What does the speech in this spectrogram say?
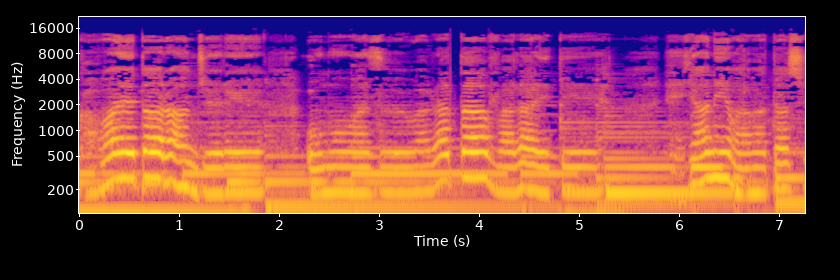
乾いたランジェリー。思わず笑ったバラエティ部屋には私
